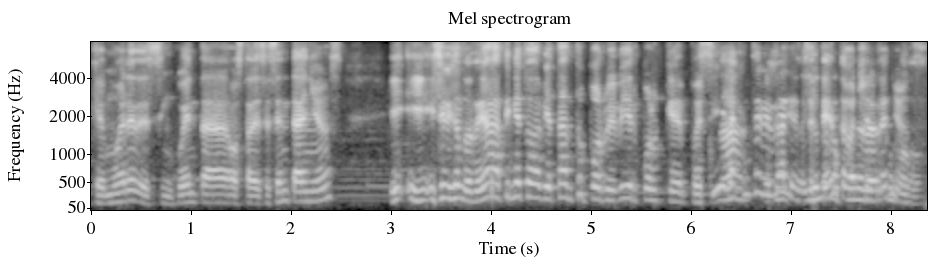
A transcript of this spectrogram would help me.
que muere de 50 o hasta de 60 años y, y- y sigue diciendo de, ah, tiene todavía tanto por vivir, porque pues sí, la gente vive exacto, y uno 70, lo puede 80 ver como- años.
